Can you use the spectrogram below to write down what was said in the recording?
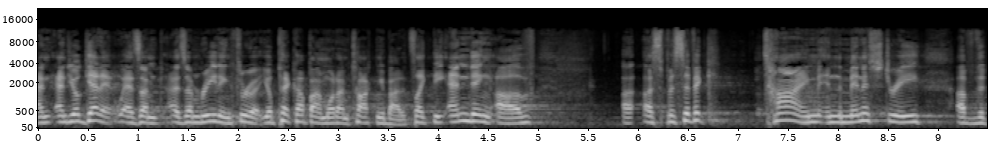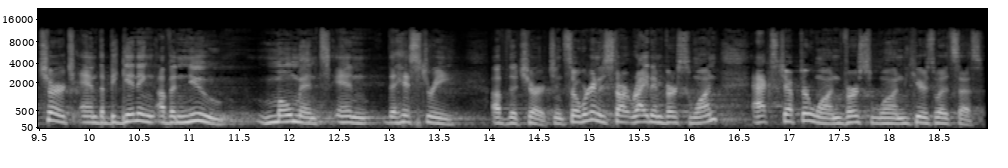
and, and you'll get it as I'm, as I'm reading through it. You'll pick up on what I'm talking about. It's like the ending of a, a specific time in the ministry of the church and the beginning of a new moment in the history of the church. And so we're going to start right in verse 1. Acts chapter 1, verse 1. Here's what it says.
